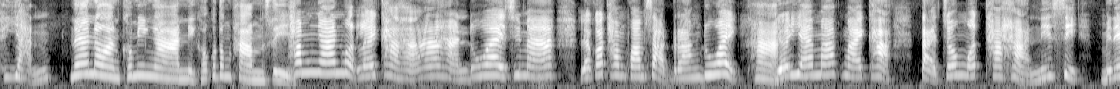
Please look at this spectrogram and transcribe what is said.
ขยัน แน่นอนเขามีงานนี่เขาก็ต้องทำสิทำงานหมดเลยค่ะหาอาหารด้วยใช่ไหมแล้วก็ทำความสะอาดรังด้วยค่ะเยอะแยะมากมายค่ะ แต่เจ้ามดทหารนี่สิ ไม่ได้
